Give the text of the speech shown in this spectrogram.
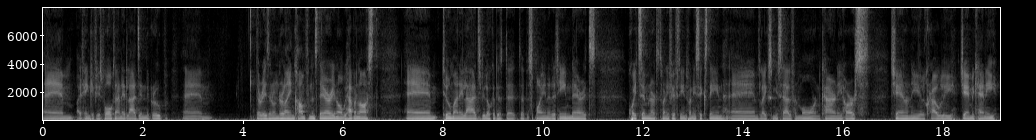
um, I think if you spoke to any lads in the group, um, there is an underlying confidence there. You know, we haven't lost um, too many lads. If you look at the, the, the spine of the team there, it's quite similar to 2015, 2016. Um, like myself and Moore and Carney, Hurst, Shane O'Neill, Crowley, Jamie Kenny.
